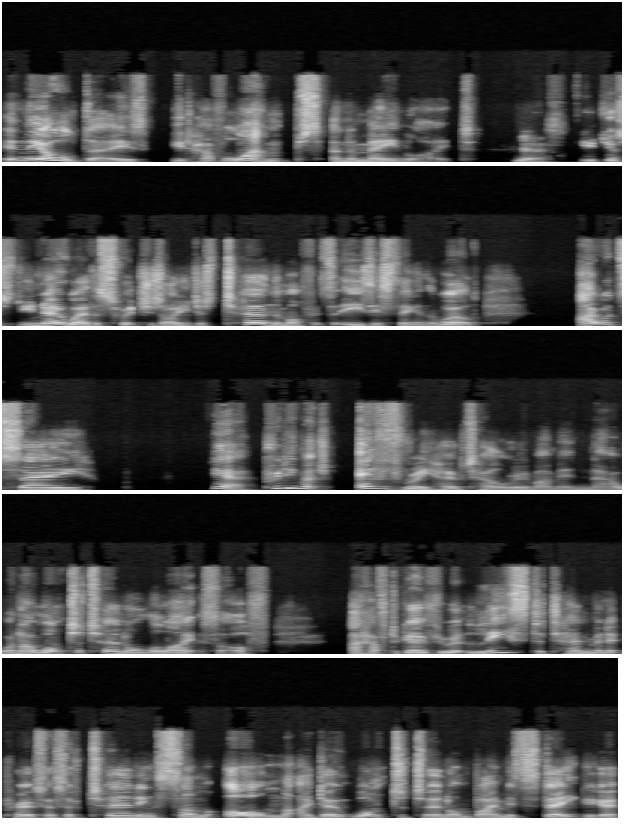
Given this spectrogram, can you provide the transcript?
in the old days, you'd have lamps and a main light. Yes. You just you know where the switches are, you just turn them off. It's the easiest thing in the world. I would say yeah, pretty much every hotel room I'm in now, when I want to turn all the lights off, I have to go through at least a 10 minute process of turning some on that I don't want to turn on by mistake. You go,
